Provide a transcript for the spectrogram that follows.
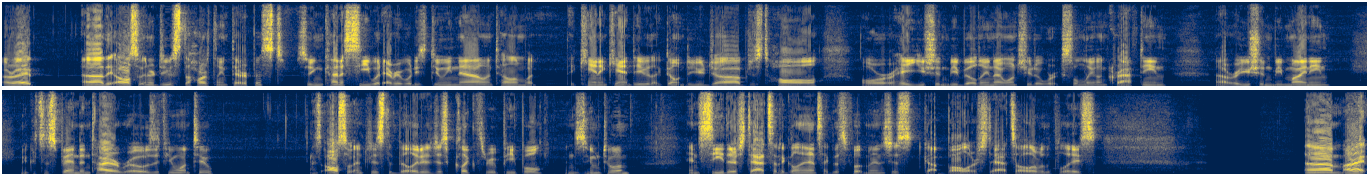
All right, uh, they also introduced the Hearthling Therapist, so you can kind of see what everybody's doing now and tell them what they can and can't do. Like, don't do your job, just haul, or hey, you shouldn't be building. I want you to work solely on crafting, uh, or you shouldn't be mining. You could suspend entire rows if you want to. It's also introduced the ability to just click through people and zoom to them and see their stats at a glance. Like this footman's just got baller stats all over the place. Um, all right,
